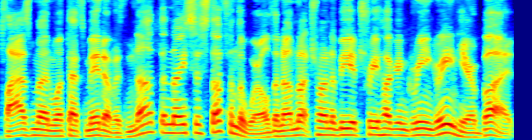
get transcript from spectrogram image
Plasma and what that's made of is not the nicest stuff in the world. And I'm not trying to be a tree hugging green green here, but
